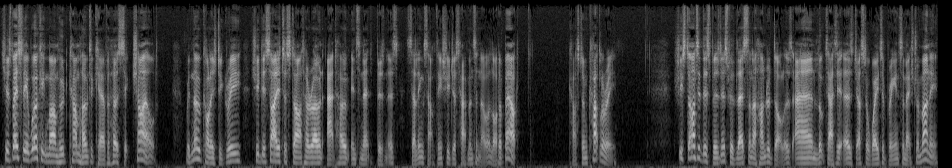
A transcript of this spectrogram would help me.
She was basically a working mum who'd come home to care for her sick child. With no college degree, she decided to start her own at-home internet business selling something she just happened to know a lot about. Custom cutlery. She started this business with less than a hundred dollars and looked at it as just a way to bring in some extra money.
